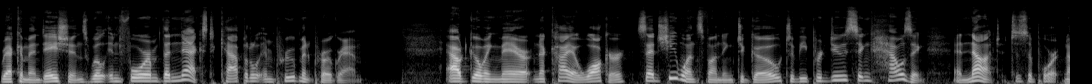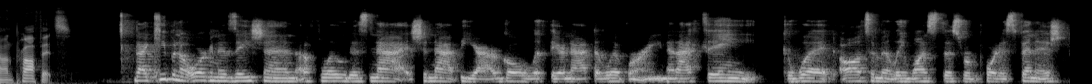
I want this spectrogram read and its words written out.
Recommendations will inform the next capital improvement program. Outgoing Mayor Nikuyah Walker said she wants funding to go to be producing housing and not to support nonprofits like keeping an organization afloat is not should not be our goal if they're not delivering. And I think what ultimately, once this report is finished,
